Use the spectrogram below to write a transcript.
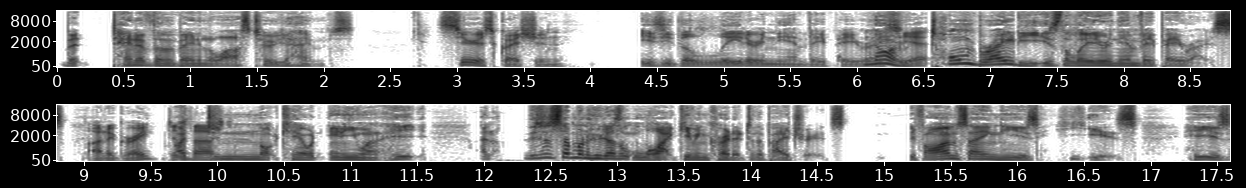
but ten of them have been in the last two games. Serious question: Is he the leader in the MVP race no, yet? Tom Brady is the leader in the MVP race. I'd agree. Just I do not care what anyone he and this is someone who doesn't like giving credit to the Patriots. If I'm saying he is, he is. He is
